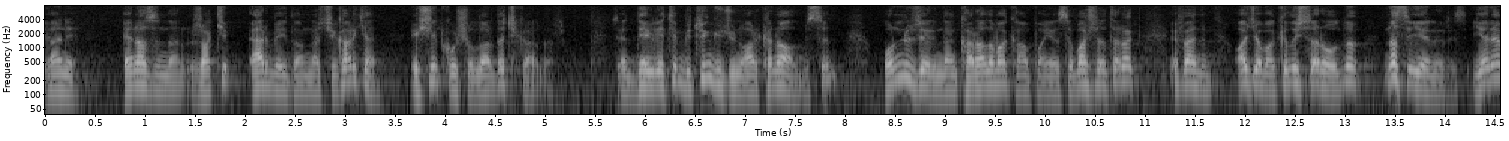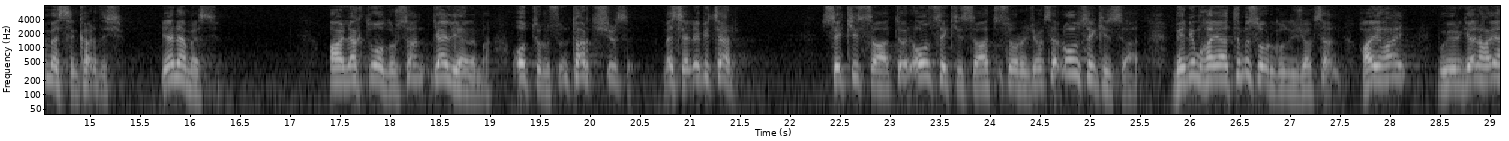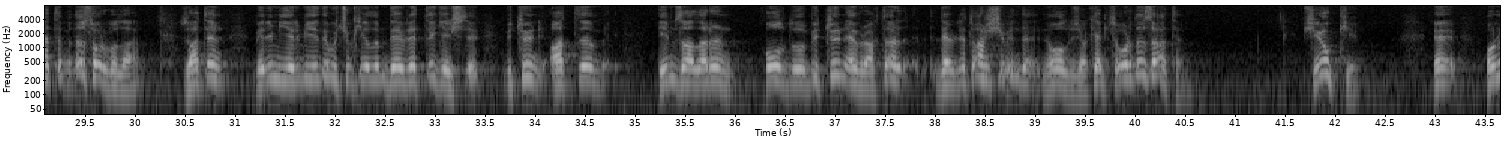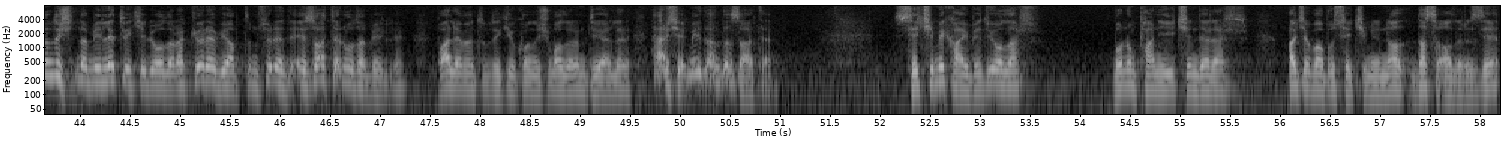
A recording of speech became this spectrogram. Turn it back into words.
Yani en azından rakip er meydanına çıkarken eşit koşullarda çıkarlar. Sen devletin bütün gücünü arkana almışsın. Onun üzerinden karalama kampanyası başlatarak efendim acaba Kılıçdaroğlu'nu nasıl yeneriz? Yenemezsin kardeşim. Yenemezsin. Ahlaklı olursan gel yanıma. Oturursun tartışırsın. Mesele biter. 8 saat 18 saati soracaksan 18 saat. Benim hayatımı sorgulayacaksan hay hay buyur gel hayatımı da sorgula. Zaten benim 27 buçuk yılım devlette geçti. Bütün attığım imzaların olduğu bütün evraklar devlet arşivinde. Ne olacak? Hepsi orada zaten. Bir şey yok ki. E, onun dışında milletvekili olarak görev yaptığım sürede e, zaten o da belli. Parlamentodaki konuşmalarım, diğerleri her şey meydanda zaten. Seçimi kaybediyorlar. Bunun paniği içindeler. Acaba bu seçimi na- nasıl alırız diye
